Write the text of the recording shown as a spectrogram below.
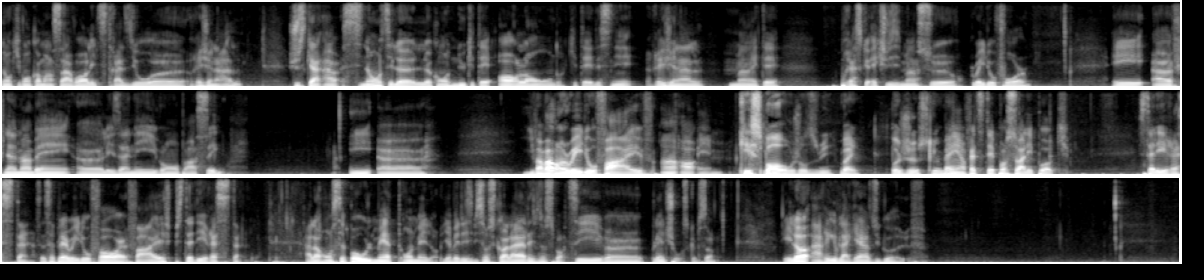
Donc, ils vont commencer à avoir les petites radios régionales. Jusqu'à. sinon, le, le contenu qui était hors Londres, qui était destiné régionalement, était presque exclusivement sur Radio 4. Et euh, finalement, ben, euh, les années vont passer. Et euh, il va y avoir un Radio 5 en AM. Qui est sport aujourd'hui. Ben, pas juste, là. mais- Ben, en fait, c'était pas ça à l'époque. C'était les restants. Ça s'appelait Radio 4, 5, puis c'était des restants. Alors, on sait pas où le mettre, on le met là. Il y avait des émissions scolaires, des émissions sportives, euh, plein de choses comme ça. Et là arrive la guerre du Golfe.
